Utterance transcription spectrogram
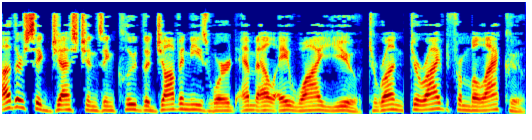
Other suggestions include the Javanese word mlayu to run derived from malaku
